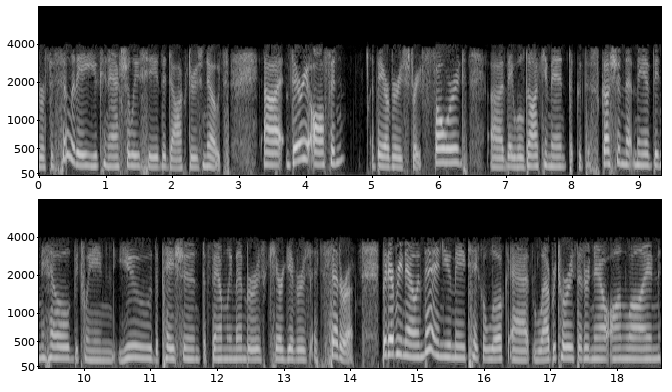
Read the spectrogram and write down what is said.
your facility, you can actually see the doctor's notes. Uh, very often, they are very straightforward. Uh, they will document the discussion that may have been held between you, the patient, the family members, caregivers, etc. But every now and then, you may take a look at laboratories that are now online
